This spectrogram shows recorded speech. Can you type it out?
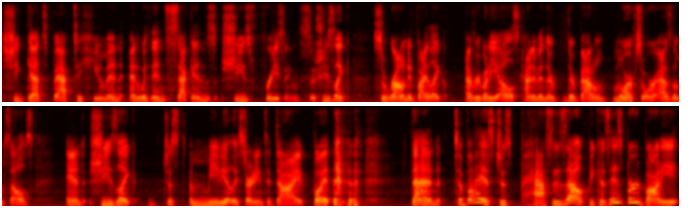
she gets back to human, and within seconds, she's freezing. So she's like surrounded by like everybody else kind of in their their battle morphs or as themselves and she's like just immediately starting to die but then Tobias just passes out because his bird body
